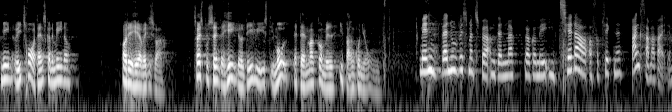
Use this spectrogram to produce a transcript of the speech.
mener, og I tror, at danskerne mener, og det er her, hvad de svarer. 60 procent er helt eller delvist imod, at Danmark går med i bankunionen. Men hvad nu, hvis man spørger, om Danmark bør gå med i et tættere og forpligtende banksamarbejde?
